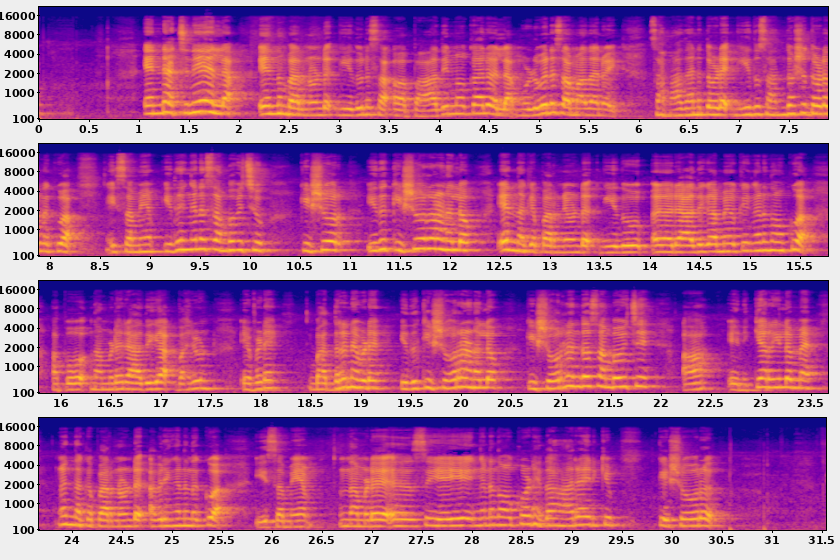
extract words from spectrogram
എന്റെ അച്ഛനേ അല്ല എന്നും പറഞ്ഞുകൊണ്ട് ഗീതുവിന് പാദ്യം നോക്കാലും അല്ല മുഴുവൻ സമാധാനമായി. സമാധാനത്തോടെ ഗീതു സന്തോഷത്തോടെ നിൽക്കുക ഈ സമയം ഇതെങ്ങനെ സംഭവിച്ചു? കിഷോർ ഇത് കിഷോറാണല്ലോ എന്നൊക്കെ പറഞ്ഞുകൊണ്ട് ഗീതു രാധികാമ്മയൊക്കെ ഇങ്ങനെ നോക്കുക അപ്പോൾ നമ്മുടെ രാധിക വരുൺ എവിടെ? ഭദ്രൻ എവിടെ? ഇത് കിഷോറാണല്ലോ. കിഷോറിന് എന്താ സംഭവിച്ചേ? ആ എനിക്കറിയില്ലമ്മേ എന്നൊക്കെ പറഞ്ഞുകൊണ്ട് അവരിങ്ങനെ നിൽക്കുക ഈ സമയം നമ്മുടെ സി ഐ ഇങ്ങനെ നോക്കുവാണ് ഇത് ആരായിരിക്കും? കിഷോർ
